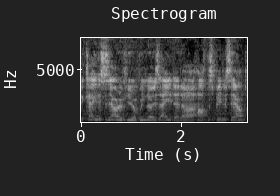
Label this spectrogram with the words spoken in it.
Okay, this is our review of Windows 8 at uh, half the speed of sound.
